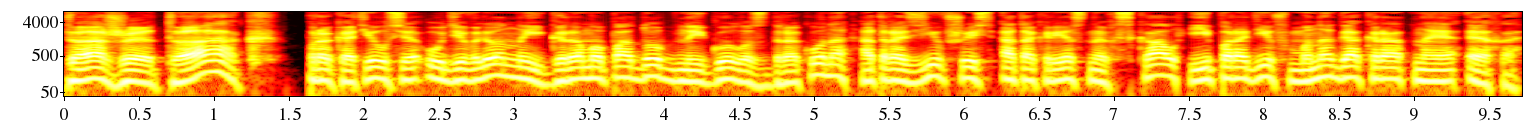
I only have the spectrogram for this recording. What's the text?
«Даже так?» — прокатился удивленный громоподобный голос дракона, отразившись от окрестных скал и породив многократное эхо.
